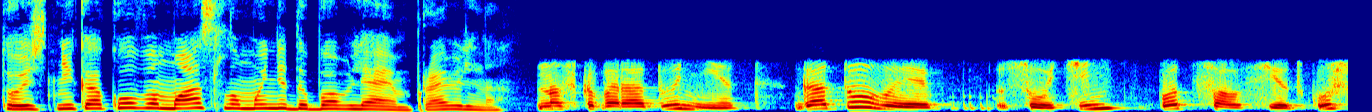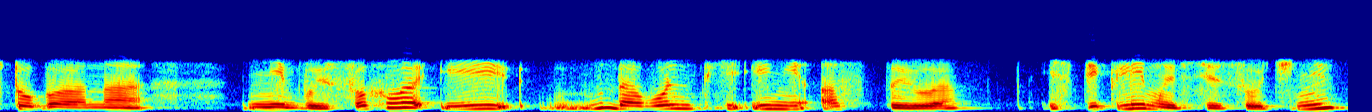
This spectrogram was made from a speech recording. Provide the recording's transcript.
То есть никакого масла мы не добавляем, правильно? На сковороду нет. Готовые сочень под салфетку, чтобы она не высохла и ну, довольно-таки и не остыла. Испекли мы все сочни,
